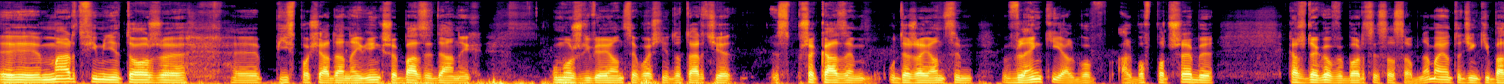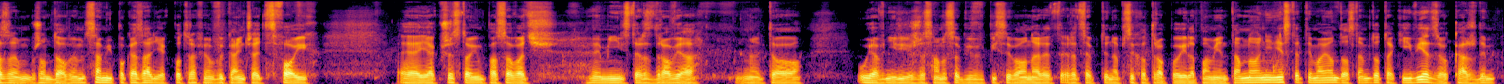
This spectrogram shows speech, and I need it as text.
Y, martwi mnie to, że y, PiS posiada największe bazy danych umożliwiające właśnie dotarcie z przekazem uderzającym w lęki albo albo w potrzeby każdego wyborcy z osobna. Mają to dzięki bazom rządowym. Sami pokazali, jak potrafią wykańczać swoich, e, jak przestał im pasować minister zdrowia, e, to ujawnili, że sam sobie wypisywał na re- recepty na psychotropy, o ile pamiętam. No oni niestety mają dostęp do takiej wiedzy o każdym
